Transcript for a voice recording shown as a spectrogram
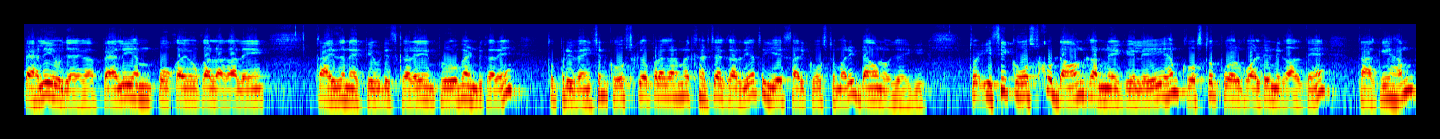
पहले ही हो जाएगा। पहले ही हम पोका योका लगा लें काइजन एक्टिविटीज़ करें इम्प्रूवमेंट करें तो प्रिवेंशन कॉस्ट के ऊपर अगर हमने खर्चा कर दिया तो ये सारी कॉस्ट हमारी डाउन हो जाएगी। तो इसी कॉस्ट को डाउन करने के लिए हम कॉस्ट ऑफ़ पोअर क्वालिटी निकालते हैं, ताकि हम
